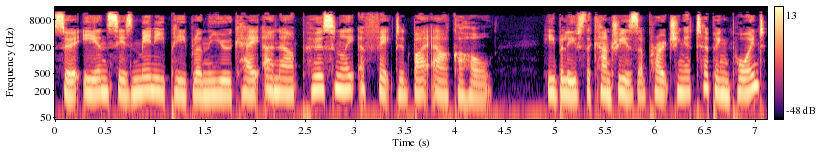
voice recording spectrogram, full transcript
Sir Ian says many people in the UK are now personally affected by alcohol. He believes the country is approaching a tipping point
